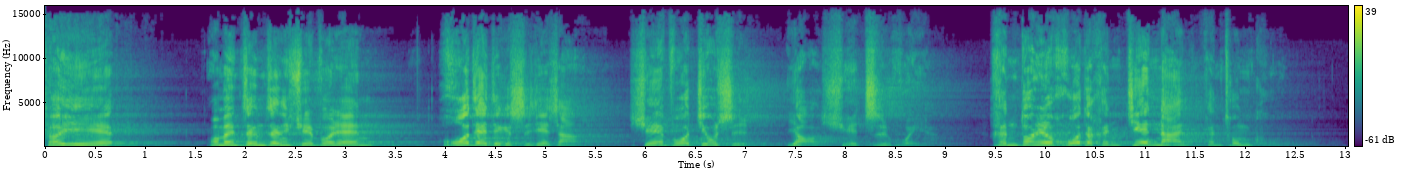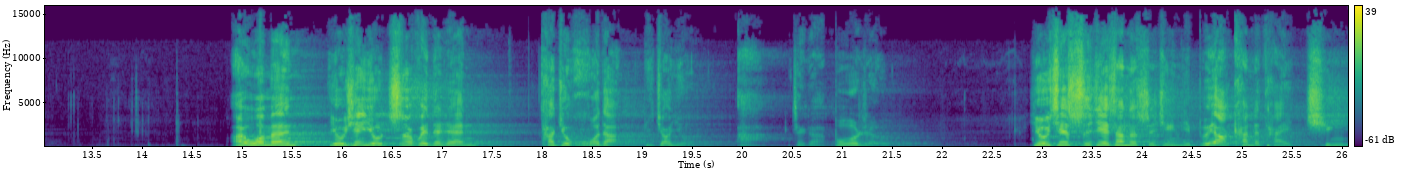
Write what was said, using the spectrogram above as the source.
所以，我们真正学佛人活在这个世界上，学佛就是要学智慧啊！很多人活得很艰难，很痛苦。而我们有些有智慧的人，他就活得比较有啊这个般若。有些世界上的事情，你不要看得太轻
